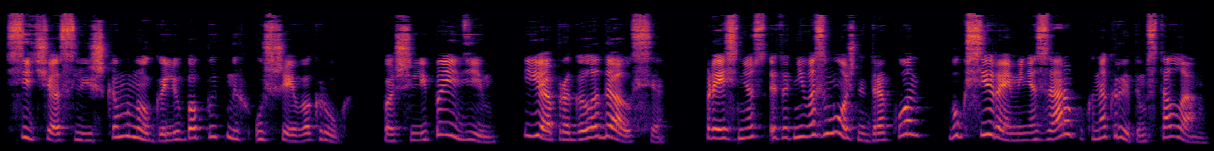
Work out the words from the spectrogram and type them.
Сейчас слишком много любопытных ушей вокруг. Пошли поедим. Я проголодался», — произнес этот невозможный дракон, буксируя меня за руку к накрытым столам.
